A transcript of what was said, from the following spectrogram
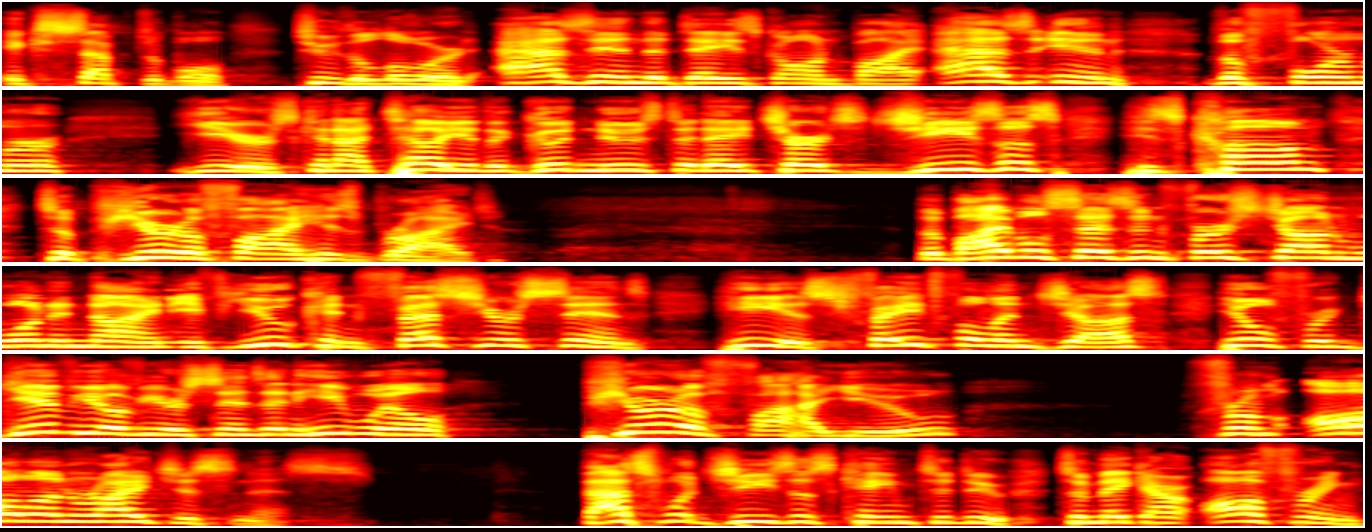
acceptable to the Lord, as in the days gone by, as in the former years. Can I tell you the good news today, church? Jesus has come to purify his bride. The Bible says in 1 John 1 and 9, if you confess your sins, he is faithful and just. He'll forgive you of your sins and he will purify you from all unrighteousness. That's what Jesus came to do, to make our offering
